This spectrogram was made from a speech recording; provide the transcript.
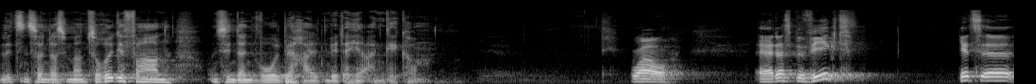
letzten Sonntag sind wir zurückgefahren und sind dann wohlbehalten wieder hier angekommen. Wow, äh, das bewegt. Jetzt äh,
